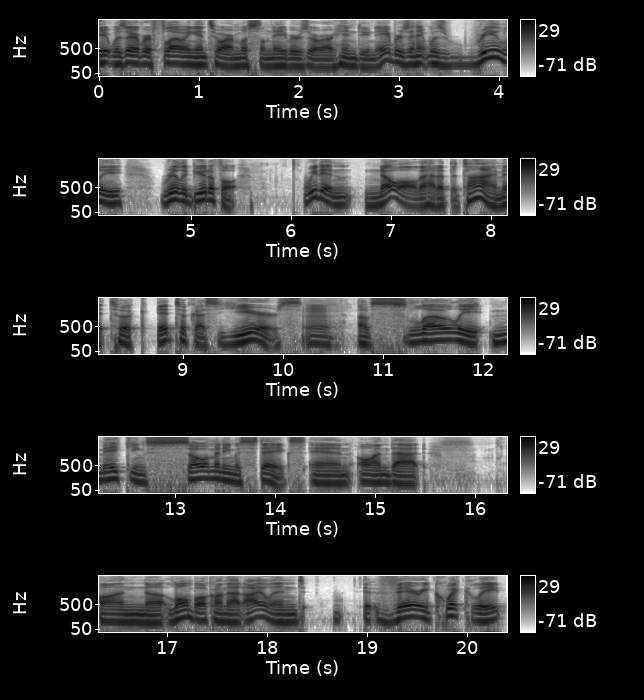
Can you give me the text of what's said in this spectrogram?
it was overflowing into our Muslim neighbors or our Hindu neighbors, and it was really, really beautiful. We didn't know all that at the time. It took it took us years of slowly making so many mistakes, and on that on uh, Lombok on that island, very quickly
